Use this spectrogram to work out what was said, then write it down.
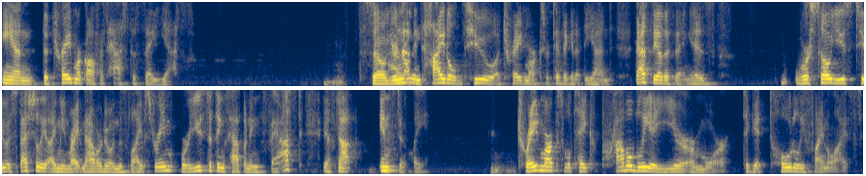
And the trademark office has to say yes. Mm-hmm. So you're not entitled to a trademark certificate at the end. That's the other thing is we're so used to especially I mean right now we're doing this live stream, we're used to things happening fast if not instantly. Mm-hmm. Trademarks will take probably a year or more to get totally finalized.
